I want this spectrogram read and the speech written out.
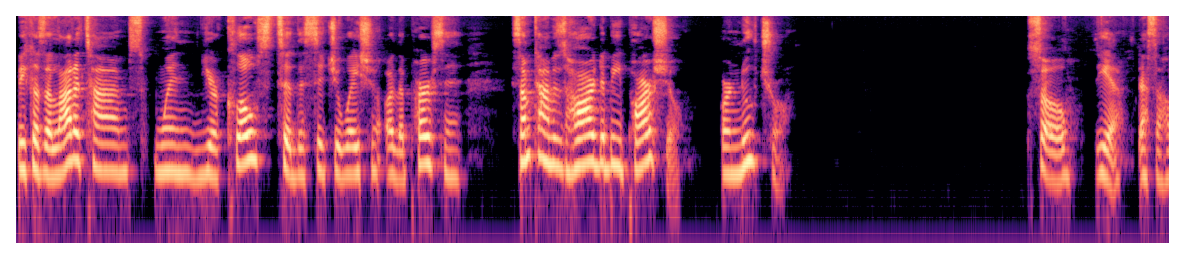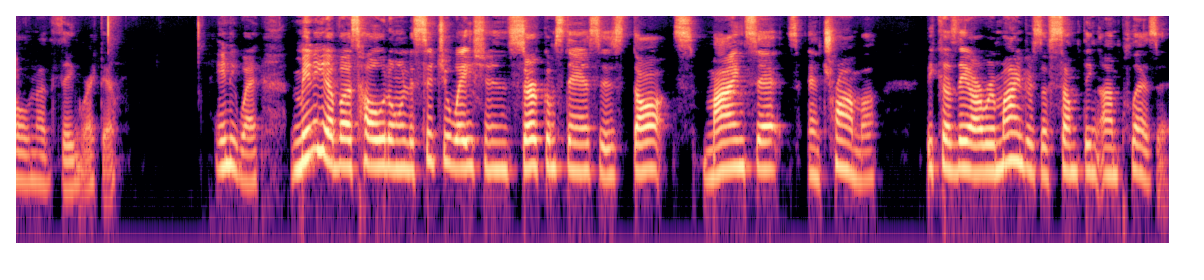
Because a lot of times when you're close to the situation or the person, sometimes it's hard to be partial or neutral. So, yeah, that's a whole nother thing right there. Anyway, many of us hold on to situations, circumstances, thoughts, mindsets, and trauma because they are reminders of something unpleasant.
